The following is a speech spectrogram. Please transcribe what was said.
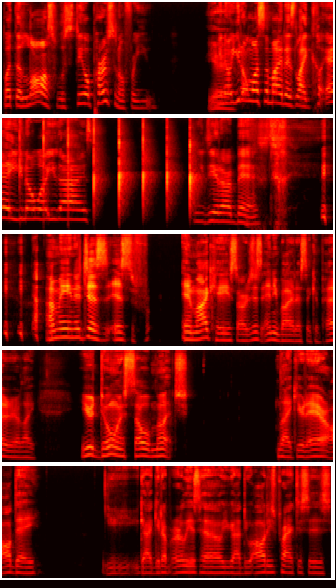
But the loss was still personal for you. Yeah. You know, you don't want somebody that's like, hey, you know what, you guys, we did our best. You know? I mean, it just is in my case, or just anybody that's a competitor, like you're doing so much. Like you're there all day. You you gotta get up early as hell. You gotta do all these practices.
